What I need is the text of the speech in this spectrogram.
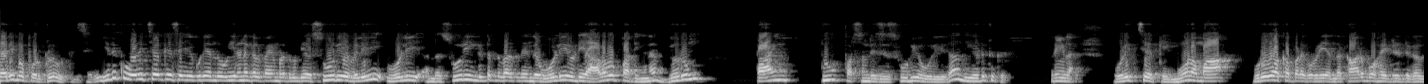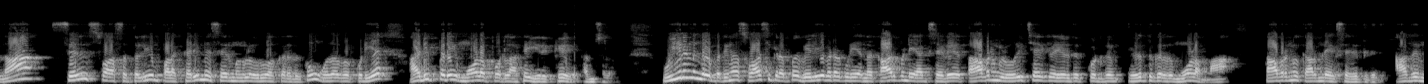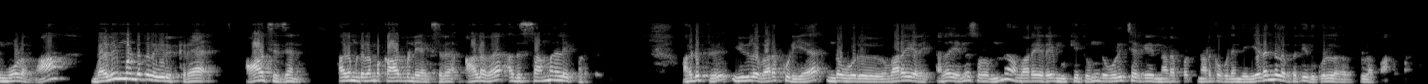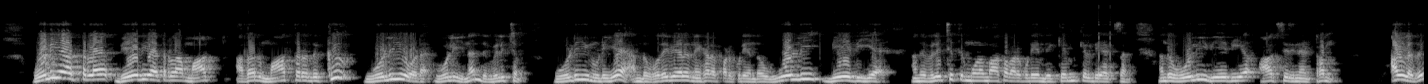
கரிம பொருட்களை உற்பத்தி செய்யுது. இதுக்கு ஒளிச்சேர்க்கை செய்யக்கூடிய அந்த உயிரினங்கள் பயன்படுத்தக்கூடிய சூரிய வெளி ஒளி அந்த சூரியன் கிட்ட வரக்கூடிய இந்த ஒளியுடைய அளவு பார்த்தீங்கன்னா வெறும் பாயிண்ட் டூ பர்சன்டேஜ் சூரிய ஒளி தான் அது எடுத்துக்குது. சரிங்களா ஒளிச்சேர்க்கை மூலமா உருவாக்கப்படக்கூடிய அந்த கார்போஹைட்ரேட்டுகள் தான் செல் சுவாசத்திலையும் பல கரிம சேர்மங்களை உருவாக்குறதுக்கும் உதவக்கூடிய அடிப்படை மூலப்பொருளாக இருக்கு அப்படின்னு சொல்லுவோம் உயிரினங்கள் பார்த்தீங்கன்னா சுவாசிக்கிறப்ப வெளியே விடக்கூடிய அந்த கார்பன் டை ஆக்சைடு தாவரங்கள் ஒளிச்சேர்க்கை எடுத்துக்கொண்டு எடுத்துக்கிறது மூலமா தாவரங்கள் கார்பன் டை ஆக்சைடு எடுத்துக்குது. அதன் மூலமா வளிமண்டலத்தில் இருக்கிற ஆக்சிஜன் அது மட்டும் இல்லாம கார்பன் டை ஆக்சைடு அளவை அது சமநிலைப்படுத்துது. அடுத்து இதுல வரக்கூடிய இந்த ஒரு வரையறை அதாவது என்ன சொல்லணும்னா வரையறை முக்கியத்துவம் இந்த ஒளிச்சேர்க்கை நடப்ப நடக்கக்கூடிய இந்த இடங்களை பத்தி இதுக்குள்ள பார்க்கலாம் ஒளியாற்றலை வேதியாற்றலா மாத் அதாவது மாத்துறதுக்கு ஒளியோட ஒளினா இந்த வெளிச்சம். ஒளியினுடைய அந்த உதவியால் நிகழப்படக்கூடிய அந்த ஒளி வேதிய அந்த வெளிச்சத்தின் மூலமாக வரக்கூடிய இந்த கெமிக்கல் ரியாக்ஷன் அந்த ஒளி வேதிய ஆக்சிஜனேற்றம் அல்லது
